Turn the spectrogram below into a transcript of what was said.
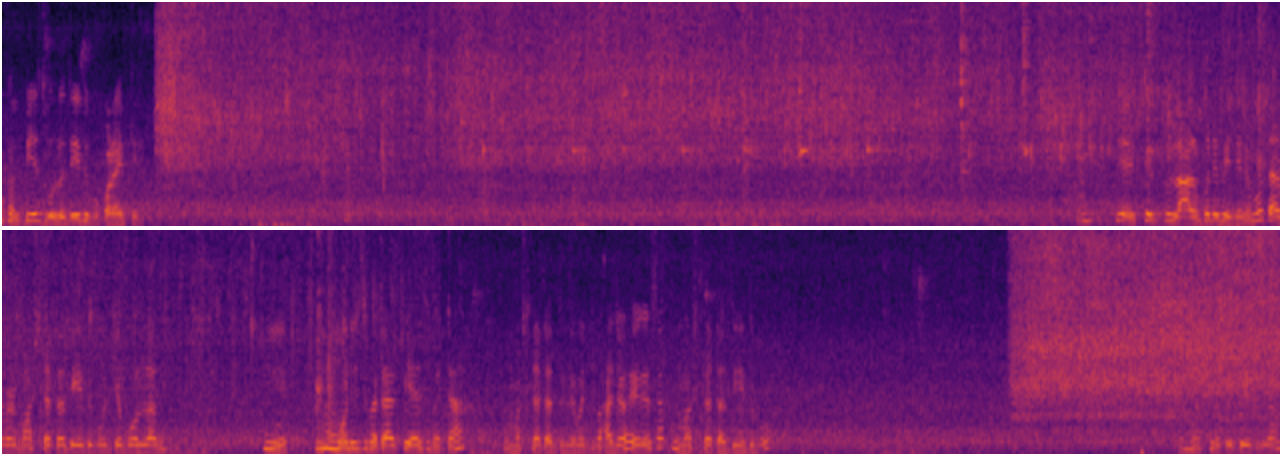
এখন পেঁয়াজগুলো দিয়ে দেবো কড়াইতে। একটু লাল করে ভেজে নেব, তারপর মশলাটা দিয়ে দেবো। যে বললাম মরিচ বাটা আর পেঁয়াজ বাটা, মশলাটা দিয়ে দেবো। যে ভাজা হয়ে গেছে, এখন মশলাটা দিয়ে দেবো। মশলাটা দিয়ে দিলাম।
